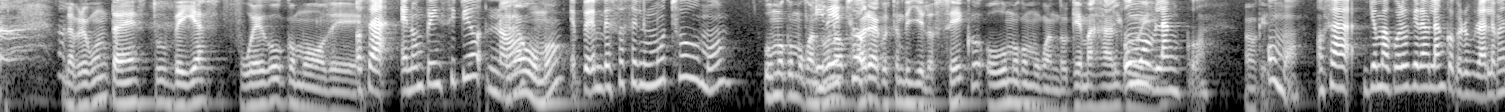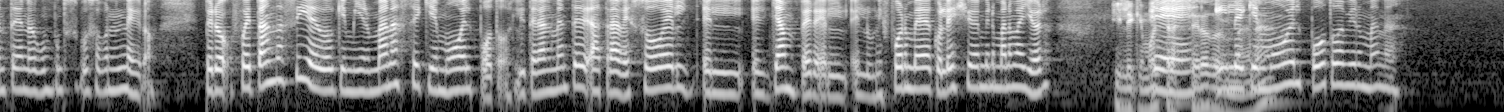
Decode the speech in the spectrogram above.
La pregunta es, ¿tú veías fuego como de... O sea, en un principio no. ¿Era humo? Empe- Empezó a salir mucho humo, ¿Humo como cuando de uno hecho- abre la cuestión de hielo seco o humo como cuando quemas algo? humo y- blanco. Ok. Humo. O sea, yo me acuerdo que era blanco, pero probablemente en algún punto se puso a poner negro. Pero fue tan así, Edo, que mi hermana se quemó el poto. Literalmente atravesó el, el, el jumper, el, el uniforme de colegio de mi hermana mayor. Y le quemó el eh, trasero a tu y le hermana. quemó el poto a mi hermana.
